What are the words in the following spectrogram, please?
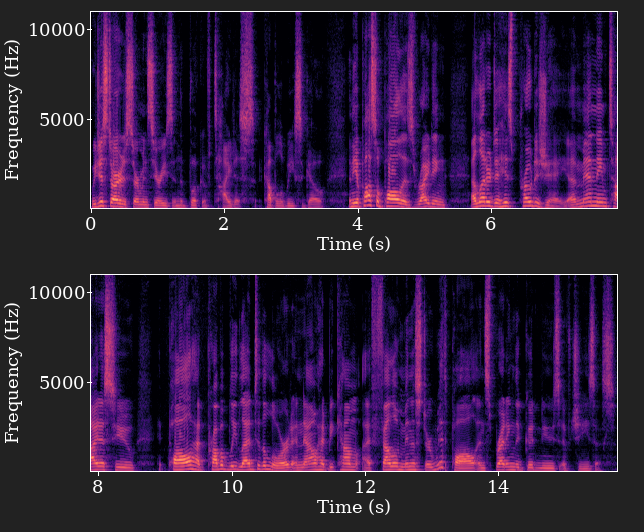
We just started a sermon series in the book of Titus a couple of weeks ago. And the Apostle Paul is writing a letter to his protege, a man named Titus, who Paul had probably led to the Lord and now had become a fellow minister with Paul and spreading the good news of Jesus.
